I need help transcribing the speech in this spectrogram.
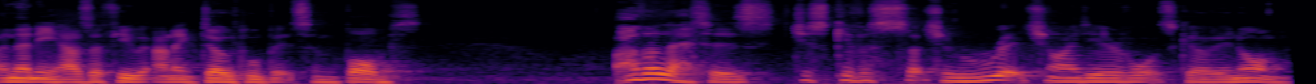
And then he has a few anecdotal bits and bobs. Other letters just give us such a rich idea of what's going on.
